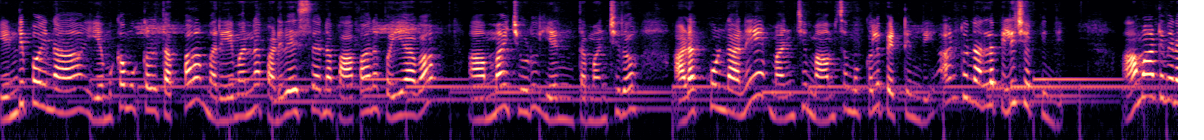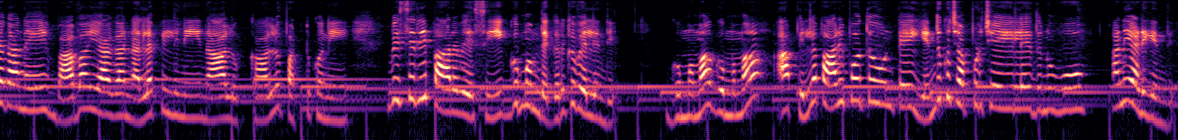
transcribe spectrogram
ఎండిపోయిన ఎముక ముక్కలు తప్ప మరేమన్నా పడివేస్తున్న పాపాన పోయావా? ఆ అమ్మాయి చూడు ఎంత మంచిదో. అడగకుండానే మంచి మాంసం ముక్కలు పెట్టింది అంటూ నల్లపిల్లి చెప్పింది. ఆ మాట వినగానే బాబాయ్యాగా నల్లపిల్లిని నాలుగు కాళ్ళు పట్టుకొని విసిరి పారవేసి గుమ్మం దగ్గరకు వెళ్ళింది. గుమ్మమా గుమ్మమా ఆ పిల్ల పారిపోతూ ఉంటే ఎందుకు చప్పుడు చేయలేదు నువ్వు? అని అడిగింది.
